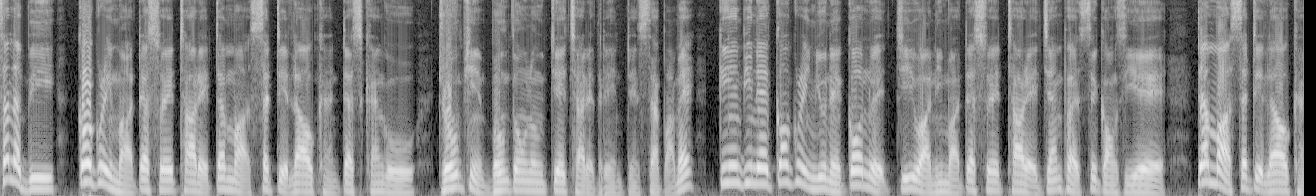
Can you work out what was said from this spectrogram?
ဆက်လက်ပြီးကော့ဂရိတ်မှာတက်ဆွဲထားတဲ့တပ်မ17လက်အောက်ခံတပ်စခန်းကိုဒရုန်းဖြင့်ဘုံသုံးလုံးကျဲချတဲ့တဲ့တင်ဆက်ပါမယ်။ကရင်ပြည်နယ်ကော့ဂရိတ်မြို့နယ်ကော့နွဲ့ကြီးရွာနီးမှာတက်ဆွဲထားတဲ့အကြမ်းဖက်စစ်ကောင်စီရဲ့တပ်မ17လက်အောက်ခံ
